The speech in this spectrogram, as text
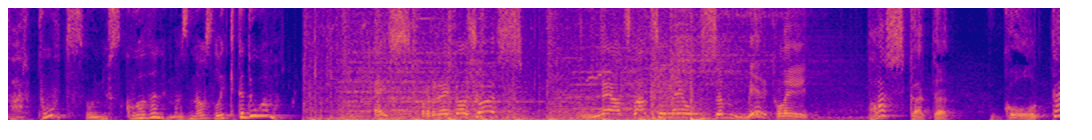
Varbūt suņu skola nemaz nav slikta doma. Es pretošos, neatslāpšu ne uz mirkli. Paskata, gulta!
